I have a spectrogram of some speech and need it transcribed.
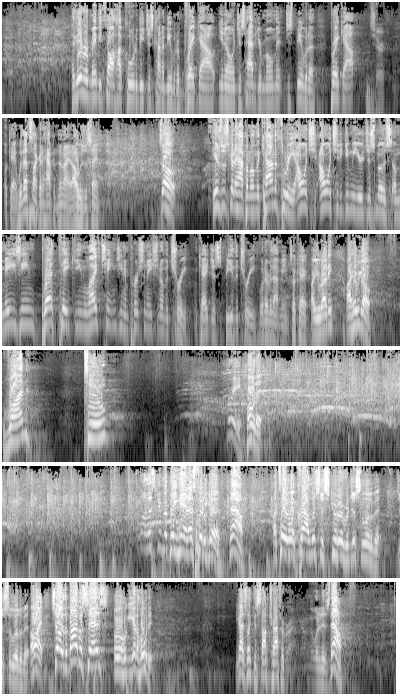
Have you ever maybe thought how cool to be just kind of be able to break out, you know, and just have your moment, just be able to break out? Sure. Okay, well that's not going to happen tonight. I was just saying. So, here's what's going to happen. On the count of three, I want you, I want you to give me your just most amazing, breathtaking, life-changing impersonation of a tree. Okay, just be the tree, whatever that means. Okay, are you ready? All right, here we go. One, two, three. Hold it. Let's give him a big hand. That's pretty good. Now, I'll tell you what, crowd, let's just scoot over just a little bit. Just a little bit. All right. So the Bible says, oh, you got to hold it. You guys like to stop traffic right here. I don't know what it is. Now,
